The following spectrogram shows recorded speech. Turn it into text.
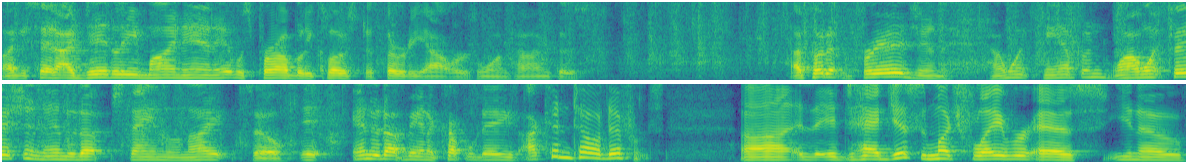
like I said, I did leave mine in. It was probably close to 30 hours one time because I put it in the fridge and I went camping. Well, I went fishing, ended up staying the night. So it ended up being a couple days. I couldn't tell a difference. Uh, it had just as much flavor as, you know,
